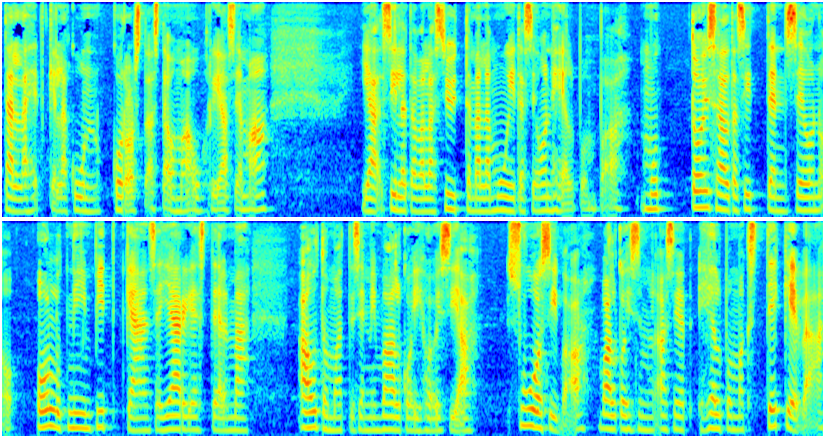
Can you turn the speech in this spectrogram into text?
tällä hetkellä, kun korostaa sitä omaa uhriasemaa. Ja sillä tavalla syyttämällä muita se on helpompaa. Mutta toisaalta sitten se on ollut niin pitkään se järjestelmä automaattisemmin valkoihoisia suosivaa, valkoisimmille asiat helpommaksi tekevää,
